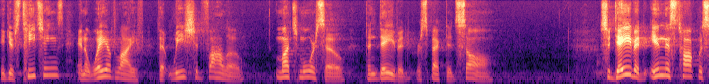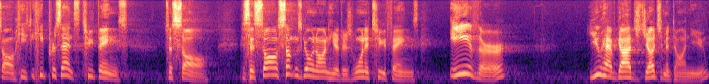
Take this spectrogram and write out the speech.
and gives teachings and a way of life that we should follow, much more so than David respected Saul? So, David, in this talk with Saul, he, he presents two things to Saul. He says, Saul, something's going on here. There's one of two things. Either you have God's judgment on you,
